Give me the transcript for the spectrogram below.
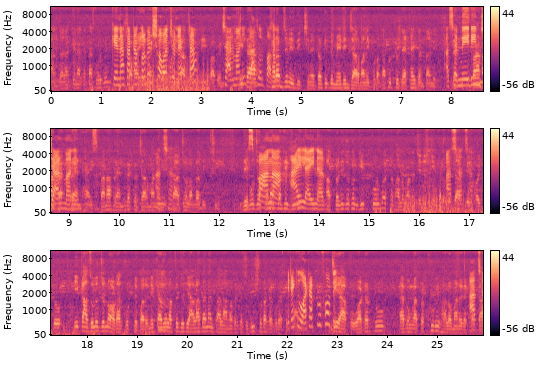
আর যারা কেনাকাটা করবেন কেনাকাটা করবেন, সবার জন্য একটা জার্মানি কাজল পাবেন। খারাপ জিনিস দিচ্ছি না এটাও কিন্তু মেড ইন জার্মানি প্রোডাক্ট আপনি একটু দেখাই দেন তাহলে। আচ্ছা, স্পানা Germany। brand, হ্যাঁ স্পানা ব্র্যান্ডের একটা জার্মানি আচ্ছা। কাজল আমরা দিচ্ছি। স্পানা আপনাকে আইলাইনার আপনাকে যখন গিফট করব একটা ভালো মানের জিনিস গিফট করব আচ্ছা, আচ্ছা। হয়তো এই কাজলের জন্য অর্ডার করতে পারেন এই কাজল আপনি যদি আলাদা নেন তাহলে আমাদের কাছে দুইশো টাকা করে একটা এটা কি ওয়াটারপ্রুফ হবে জি আপু ওয়াটারপ্রুফ এবং আপনার খুবই ভালো মানের একটা আচ্ছা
